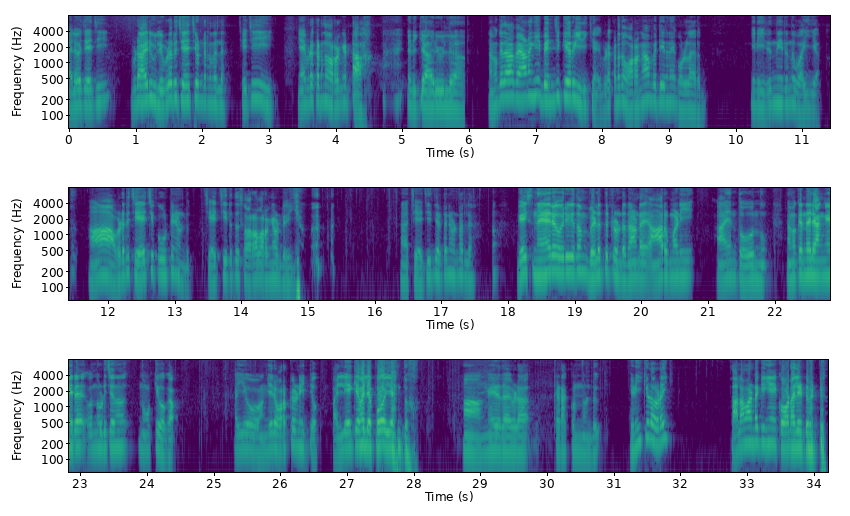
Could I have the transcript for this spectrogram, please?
ഹലോ ചേച്ചി. ഇവിടെ ആരുമില്ല. ഇവിടെ ഒരു ചേച്ചി ഉണ്ടായിരുന്നല്ലോ. ചേച്ചി ഞാൻ ഇവിടെ കിടന്ന് ഉറങ്ങട്ടാ. എനിക്ക് ആരുമില്ല നമുക്കിതാ വേണമെങ്കിൽ ബെഞ്ചിൽ കയറി ഇരിക്കാം ഇവിടെ കിടന്ന് ഉറങ്ങാൻ പറ്റിയിരുന്നേ കൊള്ളായിരുന്നു. ഇങ്ങനെ ഇരുന്ന് വയ്യ. ആ അവിടെ ഒരു ചേച്ചി കൂട്ടിനുണ്ട്. ചേച്ചി ഇരുത്ത് സൊറ പറഞ്ഞുകൊണ്ടിരിക്കും ആ ചേച്ചി ചേട്ടനുണ്ടല്ലോ. ഗൈസ് നേരെ ഒരുവിധം വെളുത്തിട്ടുണ്ട്. ദാണ്ടേ ആറ് മണി ആയെന്ന് തോന്നുന്നു. നമുക്ക് എന്തായാലും അങ്ങേരെ ഒന്നുകൂടി ചെന്ന് നോക്കി നോക്കാം. അയ്യോ അങ്ങേര് ഉറക്കം എണീറ്റോ? പല്ലിയേക്കാൻ വല്ല പോയെന്തോ ആ അങ്ങേരിതാ ഇവിടെ കിടക്കുന്നുണ്ട്. എണീക്കടോ അവിടെ തലമണ്ടയ്ക്ക് ഇങ്ങനെ കോടാലിട്ട് വിട്ടു.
